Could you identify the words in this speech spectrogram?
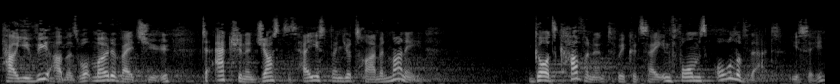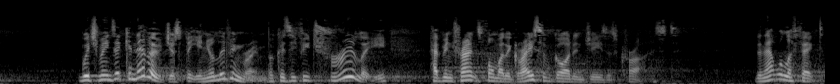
How you view others, what motivates you to action and justice, how you spend your time and money. God's covenant, we could say, informs all of that, you see. Which means it can never just be in your living room, because if you truly have been transformed by the grace of God in Jesus Christ, then that will affect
